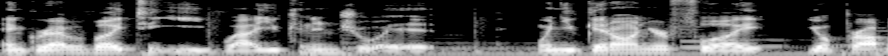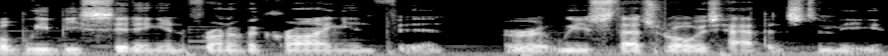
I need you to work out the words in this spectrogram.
and grab a bite to eat while you can enjoy it. When you get on your flight, you'll probably be sitting in front of a crying infant, or at least that's what always happens to me.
